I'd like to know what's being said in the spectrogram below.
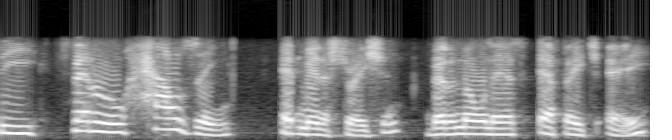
the Federal Housing Administration, better known as FHA,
